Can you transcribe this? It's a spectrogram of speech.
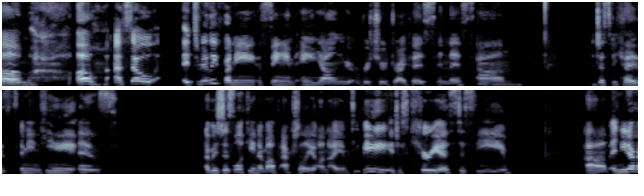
Um. Oh, uh, so it's really funny seeing a young Richard Dreyfuss in this. Um, Mhm. just because I mean he is. I was just looking him up actually on IMDb. It's just curious to see. Um, and you know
